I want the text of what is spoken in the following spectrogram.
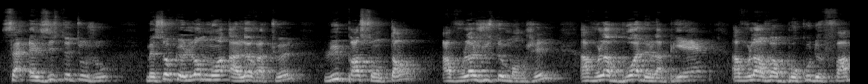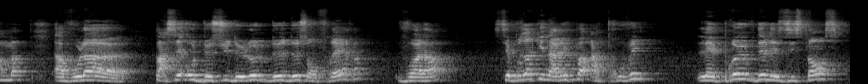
Ça existe toujours. Mais sauf que l'homme noir à l'heure actuelle, lui passe son temps à vouloir juste manger, à vouloir boire de la bière, à vouloir avoir beaucoup de femmes, à vouloir passer au-dessus de, de, de son frère. Voilà. C'est pour ça qu'il n'arrive pas à trouver les preuves de l'existence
